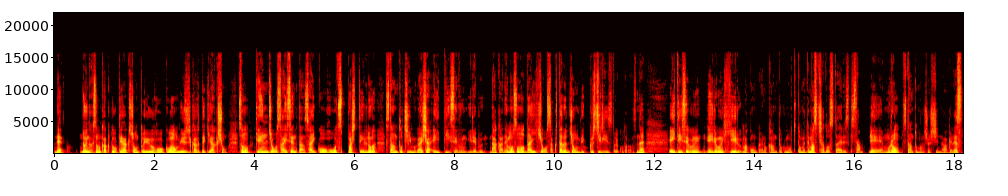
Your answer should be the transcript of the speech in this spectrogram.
でとにかくその格闘系アクションという方向のミュージカル的アクション、その現状最先端最高峰を突っ走っているのがスタントチーム会社8711。中でもその代表作たるジョン・ウィックシリーズということなんですね。8711率いる、まあ、今回の監督も務めてます、チャド・スタイルスキさん。えー、無論、スタントマン出身なわけです。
